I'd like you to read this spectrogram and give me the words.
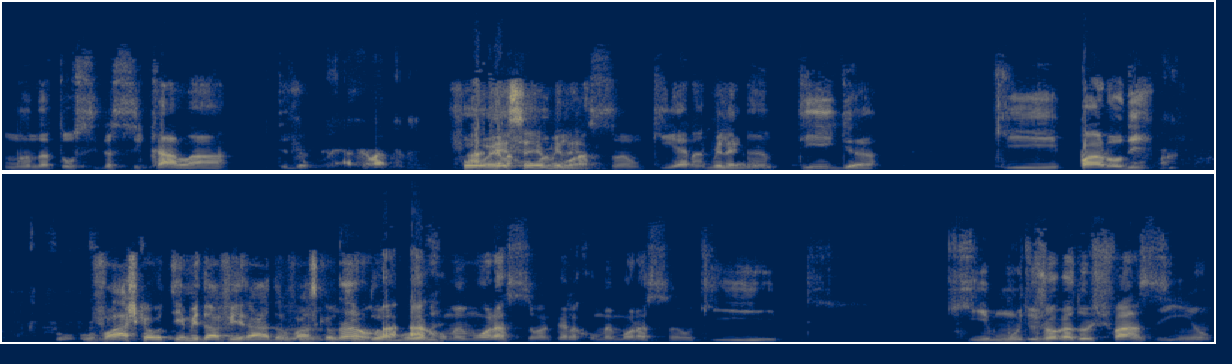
manda a torcida se calar, entendeu? Aquela, Foi, aquela eu me lembro. que era antiga, que parou de. O Vasco é o time da virada, o Vasco é o Não, time do amor. A, a né? comemoração, aquela comemoração que, que muitos jogadores faziam.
